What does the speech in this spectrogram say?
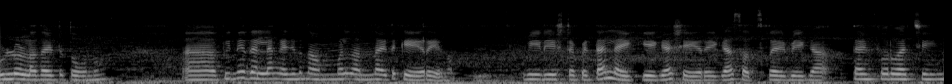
ഉള്ളുള്ളതായിട്ട് തോന്നും. പിന്നെ ഇതെല്ലാം കഴിഞ്ഞിട്ട് നമ്മൾ നന്നായിട്ട് കെയർ ചെയ്യണം. വീഡിയോ ഇഷ്ടപ്പെട്ടാൽ ലൈക്ക് ചെയ്യുക ഷെയർ ചെയ്യുക സബ്സ്ക്രൈബ് ചെയ്യുക. താങ്ക് ഫോർ വാച്ചിങ്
